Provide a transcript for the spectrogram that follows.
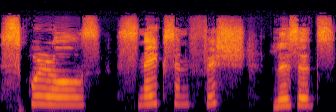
squirrels, snakes and fish, lizards,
